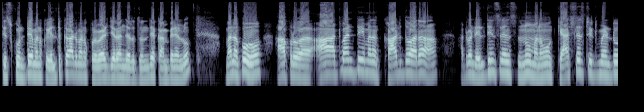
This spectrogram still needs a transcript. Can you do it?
తీసుకుంటే మనకు హెల్త్ కార్డు మనకు ప్రొవైడ్ చేయడం జరుగుతుంది ఆ కంపెనీలు. మనకు ఆ ప్రో ఆ అటువంటి మన కార్డు ద్వారా అటువంటి హెల్త్ ఇన్సూరెన్స్ను మనము క్యాష్లెస్ ట్రీట్మెంటు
